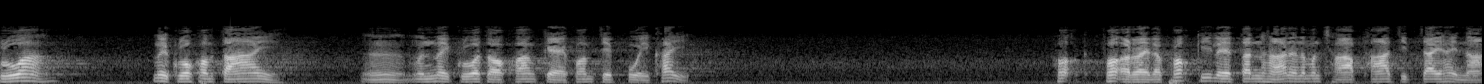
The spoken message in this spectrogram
กลัว ไม่กลัวความตายเออมันไม่กลัวต่อความแก่ความเจ็บป่วยไข้เพราะเพราะอะไรล่ะ เพราะกิเลสตัณหาเนะ่ะมันฉาบทาจิตใจให้หนา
